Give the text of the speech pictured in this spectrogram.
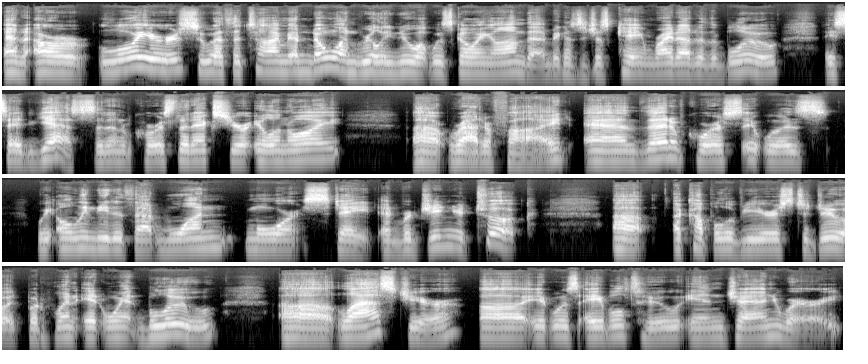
And our lawyers, who at the time, and no one really knew what was going on then because it just came right out of the blue, they said yes. And then, of course, the next year, Illinois uh, ratified. And then, of course, it was, we only needed that one more state. And Virginia took uh, a couple of years to do it. But when it went blue, uh, last year, uh, it was able to in January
